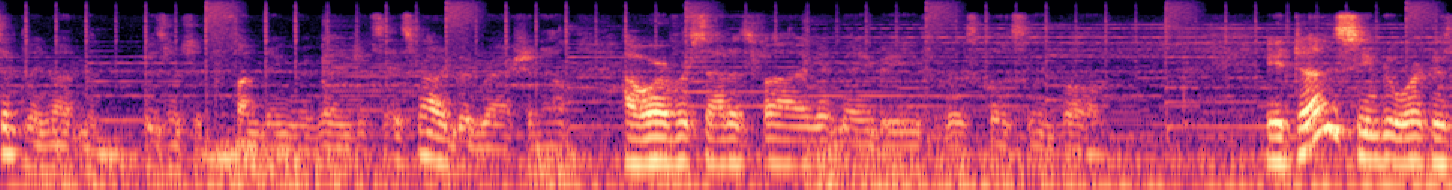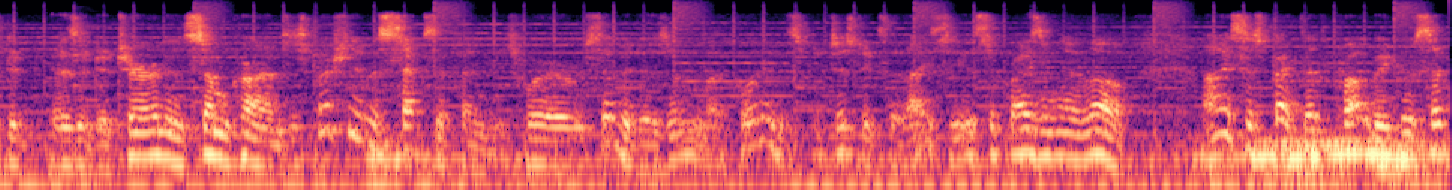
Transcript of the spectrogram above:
simply not in the business of funding revenge. It's, it's not a good rationale, however satisfying it may be for those closely involved. It does seem to work as, as a deterrent in some crimes, especially with sex offenders, where recidivism, according to statistics that I see, is surprisingly low. I suspect that's probably because such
